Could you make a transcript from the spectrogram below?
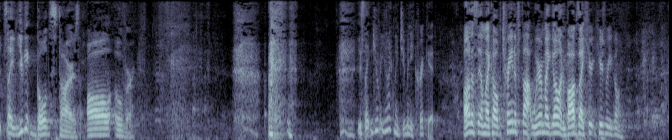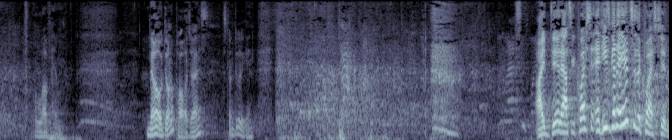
It's like you get gold stars all over. He's like, you're, you're like my Jiminy Cricket. Honestly, I'm like, oh, train of thought, where am I going? And Bob's like, Here, here's where you're going. Love him. No, don't apologize. Just don't do it again. I did ask a question, and he's going to answer the question.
